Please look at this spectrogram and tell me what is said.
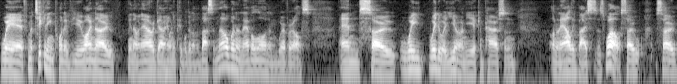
where, from a ticketing point of view, I know you know an hour ago how many people got on the bus in Melbourne and Avalon and wherever else, and so we we do a year-on-year comparison on an hourly basis as well. So so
